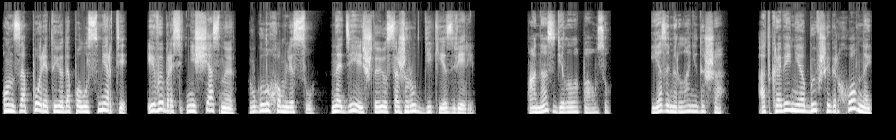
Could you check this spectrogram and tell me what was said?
Он запорит ее до полусмерти и выбросит несчастную в глухом лесу, надеясь, что ее сожрут дикие звери. Она сделала паузу. Я замерла, не дыша. Откровения бывшей Верховной,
